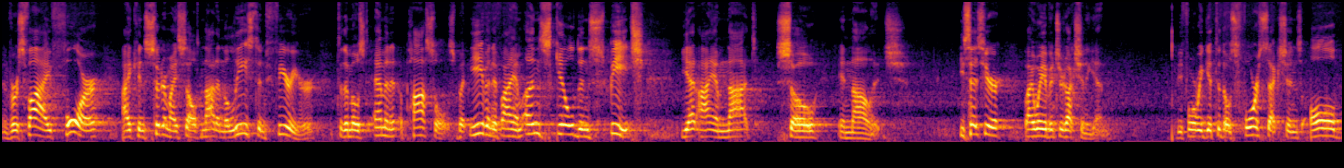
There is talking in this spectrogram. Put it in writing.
In verse 5, for I consider myself not in the least inferior to the most eminent apostles, but even if I am unskilled in speech, yet I am not so in knowledge. He says here, by way of introduction again, before we get to those four sections, all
